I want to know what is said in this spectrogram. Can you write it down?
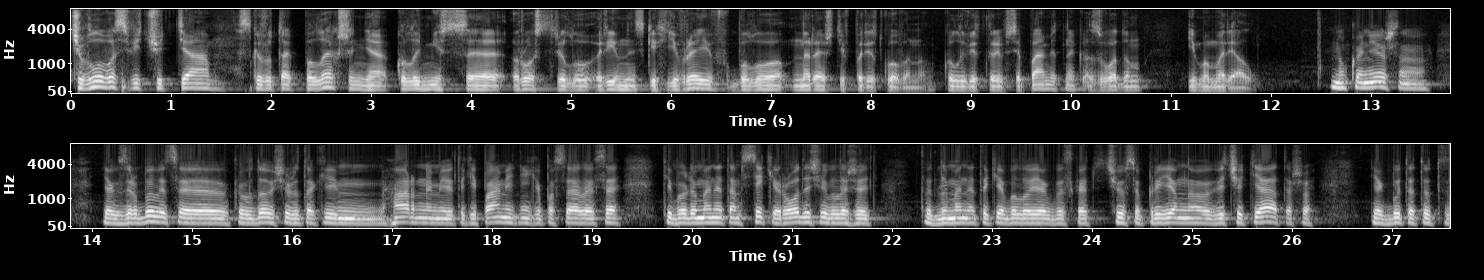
Чи було у вас відчуття, скажу так, полегшення, коли місце розстрілу рівненських євреїв було нарешті впорядковано, коли відкрився пам'ятник, а згодом і меморіал? Ну, звісно, як зробили це кладовище вже таким гарним, і такі пам'ятники поставили, все. Тим більше у мене там стільки родичів лежить, то для мене таке було, як би сказати, чувство приємного відчуття, то що як будто тут е,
